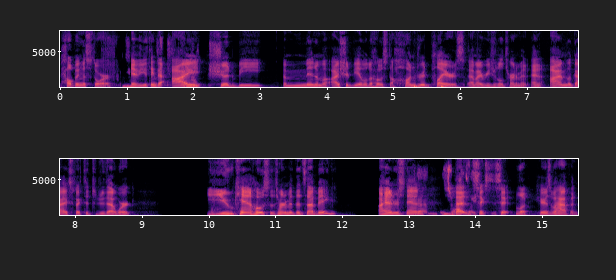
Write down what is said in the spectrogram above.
helping a store, mm-hmm. if you think that I mm-hmm. should be a minimum, I should be able to host a hundred players at my regional tournament, and I'm the guy expected to do that work you can't host a tournament that's that big. I understand yeah, exactly. that six, six. Look, here's what happened.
